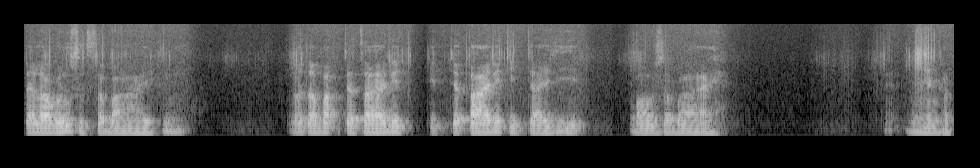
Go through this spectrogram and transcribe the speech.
แต่เราก็รู้สึกสบายขึ้น เราจะบะจะตายด้วยจิตจะตายด้วยจิตใจที่เบาสบายนี่ยังกับ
